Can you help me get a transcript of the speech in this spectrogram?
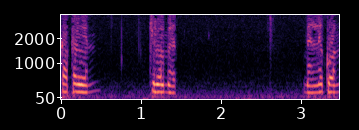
quatre vingt kilomètres. Mel ne kon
